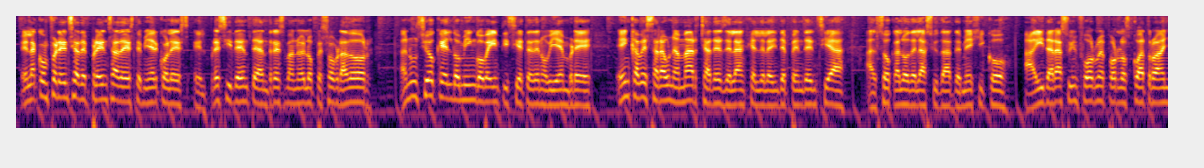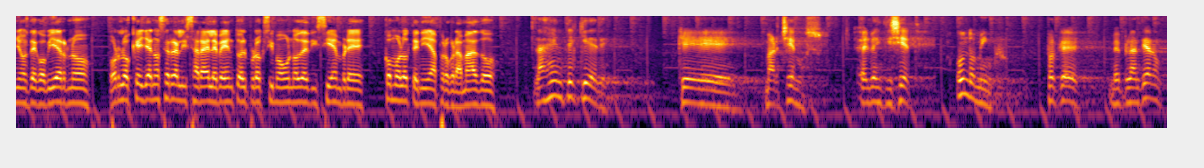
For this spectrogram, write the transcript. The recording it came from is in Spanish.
En la conferencia de prensa de este miércoles, el presidente Andrés Manuel López Obrador anunció que el domingo 27 de noviembre encabezará una marcha desde el Ángel de la Independencia al Zócalo de la Ciudad de México. Ahí dará su informe por los cuatro años de gobierno, por lo que ya no se realizará el evento el próximo 1 de diciembre como lo tenía programado. La gente quiere que marchemos el 27, un domingo, porque me plantearon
